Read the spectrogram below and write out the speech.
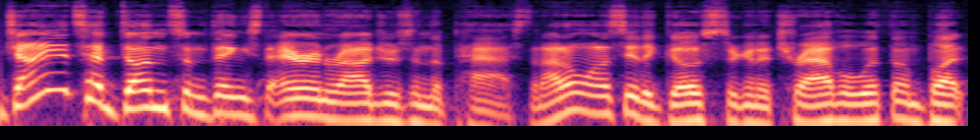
Giants have done some things to Aaron Rodgers in the past, and I don't want to say the ghosts are going to travel with them, but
